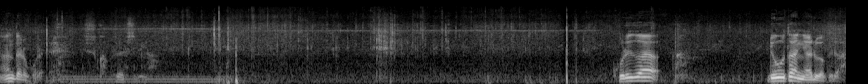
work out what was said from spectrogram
なんだろうこれ。ちょっと拡大してみよう。これが両端にあるわけだ。あ、っ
